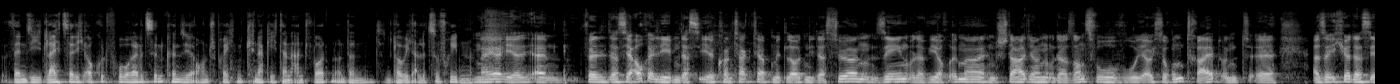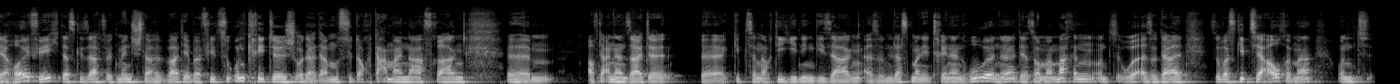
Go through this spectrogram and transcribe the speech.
wenn sie gleichzeitig auch gut vorbereitet sind, können sie auch entsprechend knackig dann antworten und dann sind, glaube ich, alle zufrieden. Naja, ihr ähm, werdet das ja auch erleben, dass ihr Kontakt habt mit Leuten, die das hören, sehen oder wie auch immer im Stadion oder sonst wo, wo ihr euch so rumtreibt und äh, also ich höre das sehr sehr häufig, dass gesagt wird, Mensch, da wart ihr aber viel zu unkritisch oder da musst du doch da mal nachfragen. Ähm, auf der anderen Seite äh, gibt dann auch diejenigen, die sagen, also lasst mal den Trainer in Ruhe, ne, der soll mal machen und also da sowas gibt's ja auch immer und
